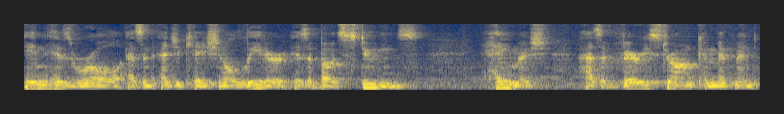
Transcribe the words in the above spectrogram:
in his role as an educational leader is about students, Hamish has a very strong commitment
